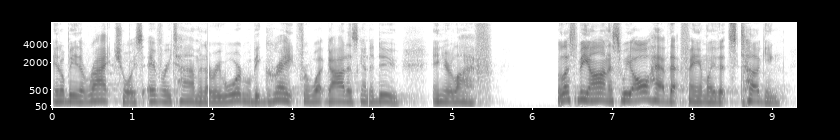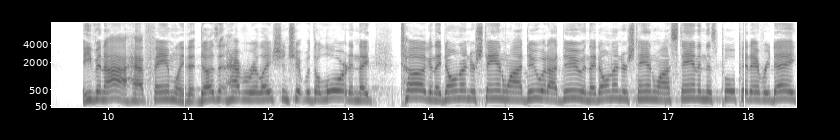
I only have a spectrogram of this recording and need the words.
it'll be the right choice every time, and the reward will be great for what God is going to do in your life. But let's be honest, we all have that family that's tugging even I have family that doesn't have a relationship with the Lord and they tug and they don't understand why I do what I do and they don't understand why I stand in this pulpit every day,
